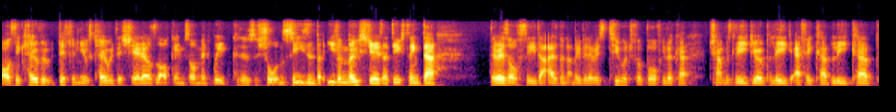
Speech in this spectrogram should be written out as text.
obviously COVID different news COVID this year. There was a lot of games on midweek because it was a shortened season. But even most years, I do think that there is obviously that element that maybe there is too much football. If you look at Champions League, Europa League, FA Cup, League Cup,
